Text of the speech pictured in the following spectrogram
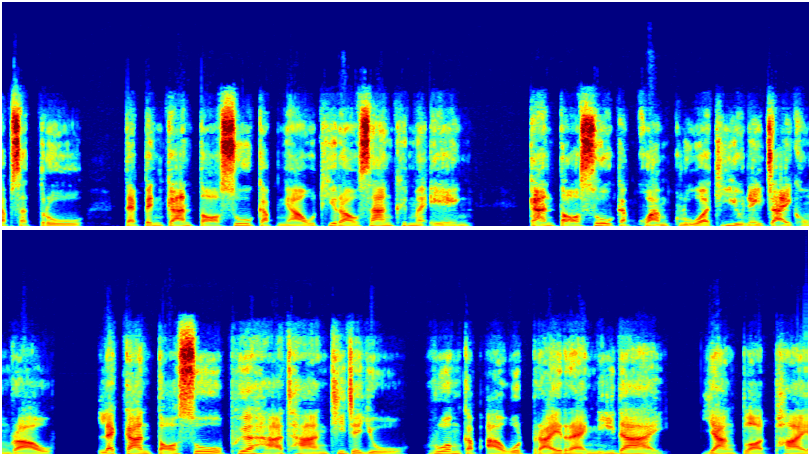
กับศัตรู แต่เป็นการต่อสู้กับเงาที่เราสร้างขึ้นมาเอง การต่อสู้กับความกลัวที่อยู่ในใจของเรา และการต่อสู้เพื่อหาทางที่จะอยู่ ร่วมกับอาวุธร้ายแรงนี้ได้ อย่างปลอดภัย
